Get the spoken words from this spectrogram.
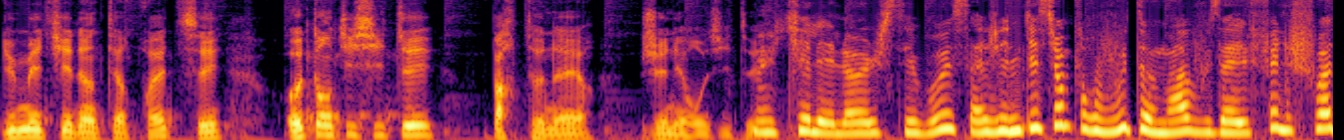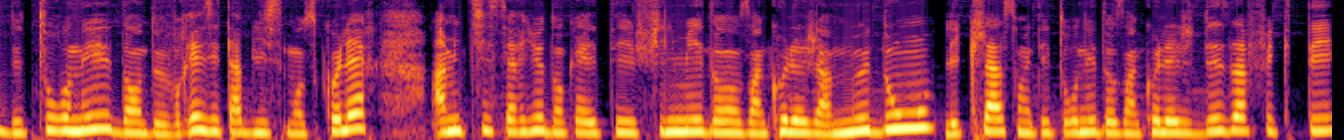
du métier d'interprète, c'est authenticité, partenaire, générosité. Mais quel éloge, c'est beau ça. J'ai une question pour vous Thomas. Vous avez fait le choix de tourner dans de vrais établissements scolaires. Un métier sérieux donc a été filmé dans un collège à Meudon. Les classes ont été tournées dans un collège désaffecté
